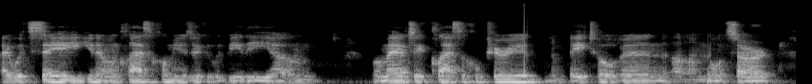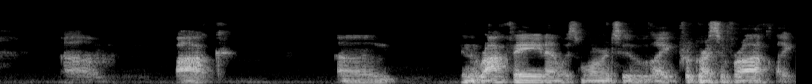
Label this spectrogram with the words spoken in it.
I would say, you know, in classical music, it would be the um, Romantic classical period, you know, Beethoven, um, Mozart, um, Bach. Um, in the rock vein, I was more into like progressive rock, like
